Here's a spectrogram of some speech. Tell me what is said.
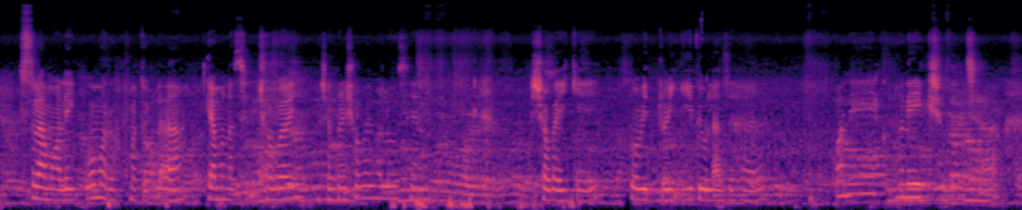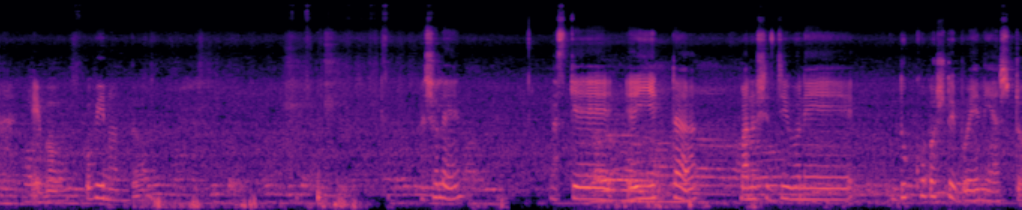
আসসালামু আলাইকুম রহমতুল্লাহ। কেমন আছেন সবাই? আশা করি সবাই ভালো আছেন। সবাইকে পবিত্র ঈদ উল আজহার অনেক অনেক শুভেচ্ছা এবং অভিনন্দন। আসলে আজকে এই ঈদটা মানুষের জীবনে দুঃখ কষ্টই বয়ে নিয়ে আসতো।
